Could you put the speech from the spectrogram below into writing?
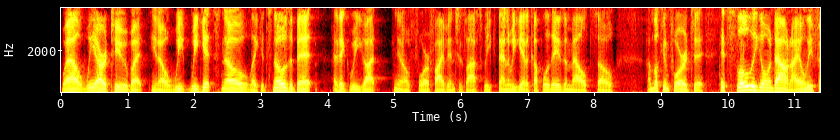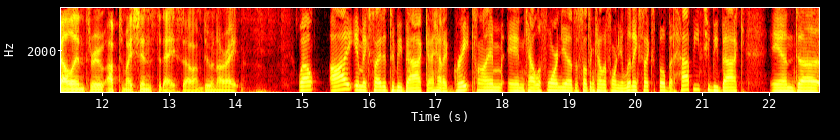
Well, we are too, but you know, we we get snow. Like it snows a bit. I think we got you know four or five inches last week. Then we get a couple of days of melt. So I'm looking forward to. It's slowly going down. I only fell in through up to my shins today, so I'm doing all right. Well, I am excited to be back. I had a great time in California the Southern California Linux Expo, but happy to be back and uh,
